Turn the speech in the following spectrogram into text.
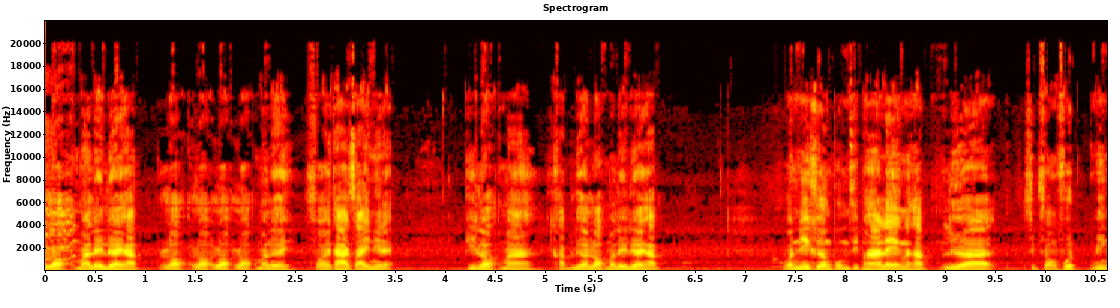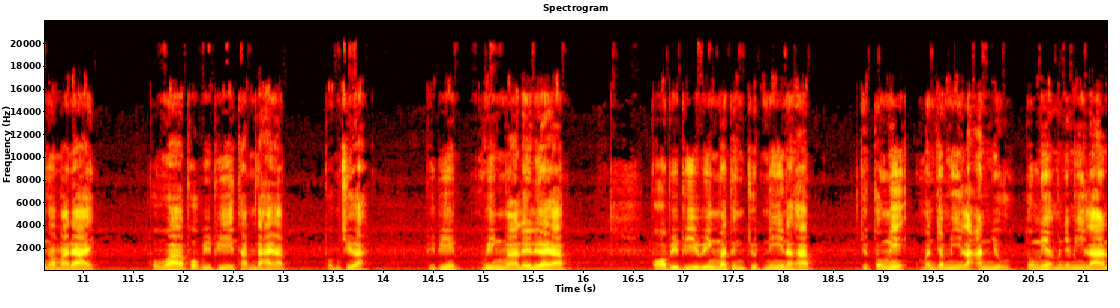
เลาะมาเรื่อยๆครับเลาะเลาะเลาะเลาะมาเลย ซอยท่าไซนี่แหละ พี่เลาะมาขับเรือเลาะมาเรื่อยๆครับ วันนี้เครื่องผม 15 แรงนะครับ เรือ 12 ฟุตวิ่งเข้ามาได้ ผมว่าพวกพี่ๆทำได้ครับ ผมเชื่อ พี่ๆวิ่งมาเรื่อยๆครับ พอพี่ๆวิ่งมาถึงจุดนี้นะครับ จุดตรงนี้มันจะมีร้านอยู่ ตรงเนี้ยมันจะมีร้าน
